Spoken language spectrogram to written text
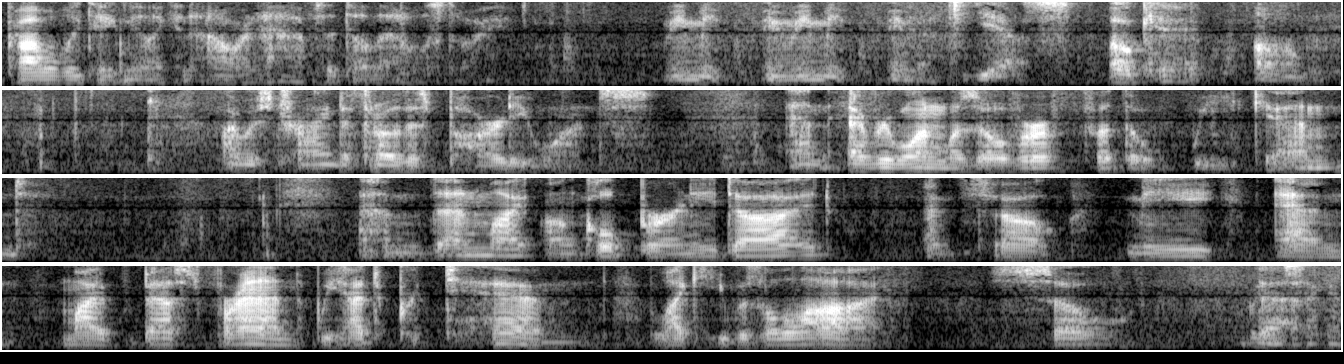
probably take me like an hour and a half to tell that whole story. Me, me, me, me, me, me. Yes. Okay. Um, I was trying to throw this party once, and everyone was over for the weekend. And then my uncle Bernie died, and so me and my best friend, we had to pretend like he was alive. So Wait a second.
